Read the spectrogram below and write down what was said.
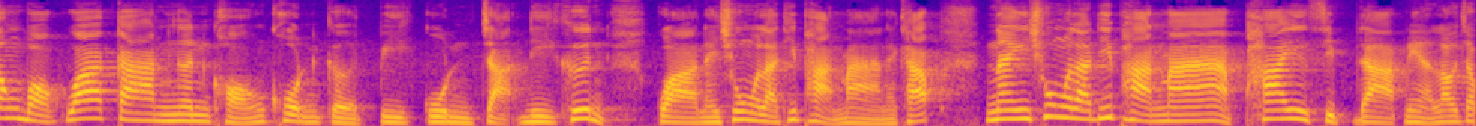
ต้องบอกว่าการเงินของคนเกิดปีกุลจะดีขึ้นกว่าในช่วงเวลาที่ผ่านมานะครับในช่วงเวลาที่ผ่านมาไพ่10 ดาบเนี่ยเราจะ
